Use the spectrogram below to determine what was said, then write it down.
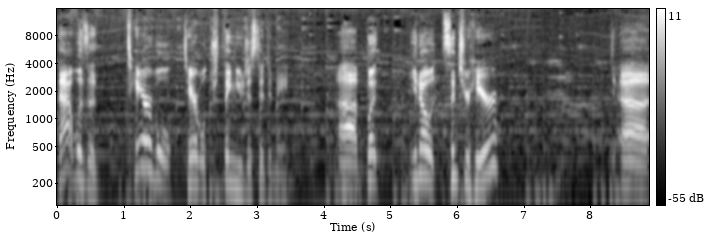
That was a terrible, terrible tr- thing you just did to me. Uh, but you know, since you're here, uh,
